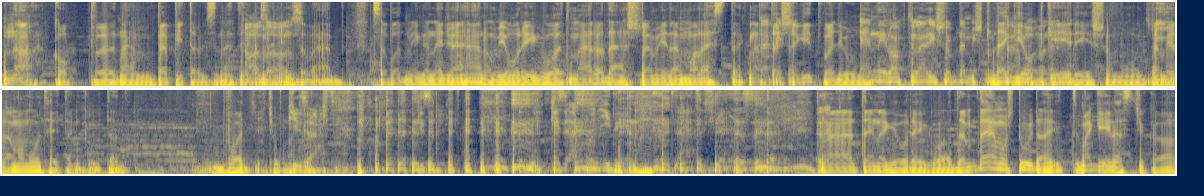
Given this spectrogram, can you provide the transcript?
Na, kop, nem, Pepita üzenetére Azaz. megyünk tovább. Szabad még a 43? Jó rég volt már adás, remélem ma lesztek. Na, Pepita, tessék, itt vagyunk. Ennél aktuálisabb nem is tudtál Legjobb volna lenni. kérés amúgy. Remélem a múlt héten küldted. Vagy egy hónap. Kizárt. Kizárt. Kizárt, hogy idén. Tehát, hogy ez, Hát tényleg jó rég volt. De, de most újra itt megélesztjük a,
